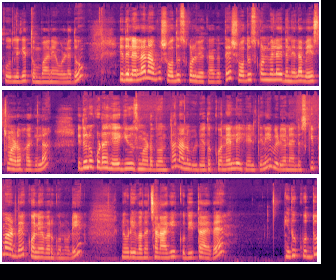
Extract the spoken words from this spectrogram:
ಕೂದಲಿಗೆ ತುಂಬಾ ಒಳ್ಳೆಯದು ಇದನ್ನೆಲ್ಲ ನಾವು ಶೋಧಿಸ್ಕೊಳ್ಬೇಕಾಗುತ್ತೆ. ಶೋಧಿಸ್ಕೊಂಡ್ಮೇಲೆ ಇದನ್ನೆಲ್ಲ ವೇಸ್ಟ್ ಮಾಡೋ ಹಾಗಿಲ್ಲ. ಇದನ್ನು ಕೂಡ ಹೇಗೆ ಯೂಸ್ ಮಾಡೋದು ಅಂತ ನಾನು ವಿಡಿಯೋದ ಕೊನೆಯಲ್ಲಿ ಹೇಳ್ತೀನಿ. ವಿಡಿಯೋನ ಎಲ್ಲೂ ಸ್ಕಿಪ್ ಮಾಡಿದೆ ಕೊನೆವರೆಗೂ ನೋಡಿ. ನೋಡಿ, ಇವಾಗ ಚೆನ್ನಾಗಿ ಕುದೀತಾ ಇದೆ. ಇದು ಕುದ್ದು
